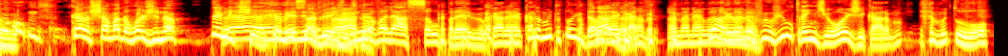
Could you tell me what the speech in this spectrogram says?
Um cara chamado Rogi Nelson demitido. É, quero nem ele não saber fez nenhuma avaliação prévia. O cara, é- o cara é muito doidão, né, cara? nada, nada, nada, Não, eu, nada. eu vi- eu vi um trend hoje, cara, é muito louco.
